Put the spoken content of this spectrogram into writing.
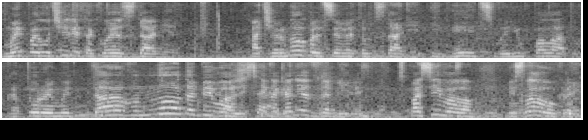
мы получили такое здание. А чернобыльцы в этом здании имеют свою палату, которую мы давно добивались и наконец добились. Спасибо вам и слава Украине!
